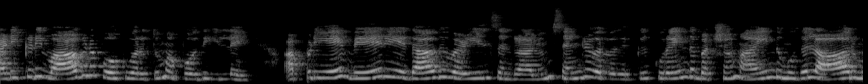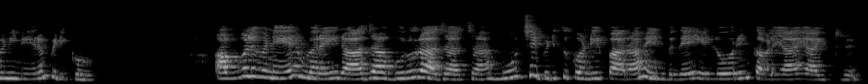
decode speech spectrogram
அடிக்கடி வாகன போக்குவரத்தும் அப்போது இல்லை. அப்படியே வேறு ஏதாவது வழியில் சென்றாலும் சென்று வருவதற்கு குறைந்தபட்சம் ஐந்து முதல் ஆறு மணி நேரம் பிடிக்கும். அவ்வளவு நேரம் வரை ராஜா குரு ராஜாச்சா மூச்சை பிடித்து கொண்டிருப்பாரா என்பதே எல்லோரின் கவலையாய் ஆயிற்று.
